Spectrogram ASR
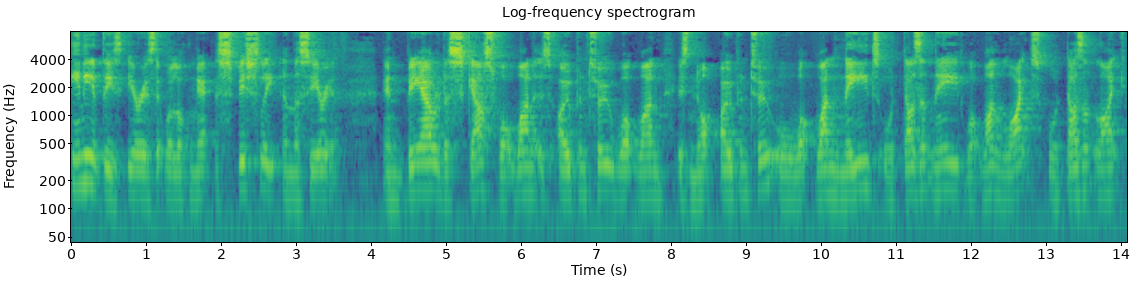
any of these areas that we're looking at, especially in this area and being able to discuss what one is open to, what one is not open to, or what one needs or doesn't need, what one likes or doesn't like,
